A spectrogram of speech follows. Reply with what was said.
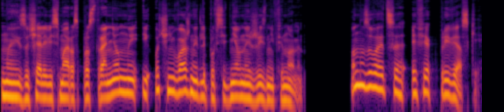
Мы изучали весьма распространенный и очень важный для повседневной жизни феномен. Он называется эффект привязки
